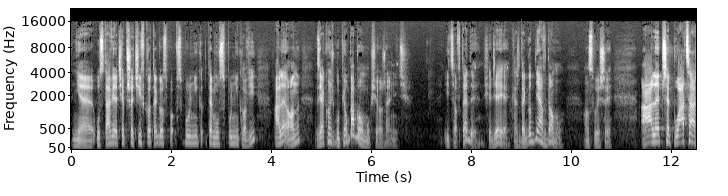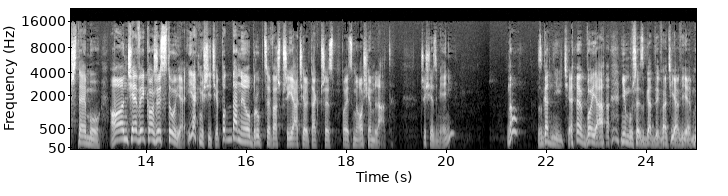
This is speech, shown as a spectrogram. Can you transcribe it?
nie ustawia cię przeciwko tego wspólnik, temu wspólnikowi, ale on z jakąś głupią babą mógł się ożenić. I co wtedy się dzieje? Każdego dnia w domu on słyszy, ale przepłacasz temu, on cię wykorzystuje. I jak myślicie, poddany obróbce wasz przyjaciel tak przez powiedzmy 8 lat, czy się zmieni? No, Zgadnijcie, bo ja nie muszę zgadywać, ja wiem.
